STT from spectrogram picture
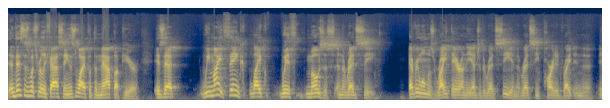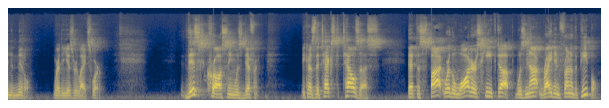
and this is what's really fascinating. This is why I put the map up here, is that we might think like with Moses and the Red Sea. Everyone was right there on the edge of the Red Sea, and the Red Sea parted right in the, in the middle where the Israelites were. This crossing was different because the text tells us that the spot where the waters heaped up was not right in front of the people,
